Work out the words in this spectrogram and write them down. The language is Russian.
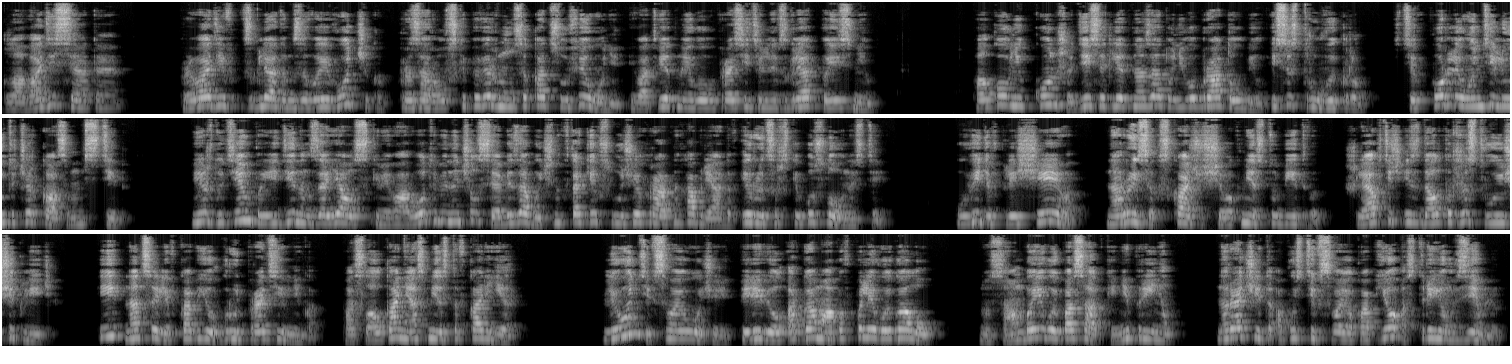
Глава десятая. Проводив взглядом завоеводчика, Прозоровский повернулся к отцу Фионе и в ответ на его вопросительный взгляд пояснил. Полковник Конша десять лет назад у него брата убил и сестру выкрал. С тех пор Леонтий люто Черкасом мстит. Между тем поединок за Яузскими воротами начался без обычных в таких случаях ратных обрядов и рыцарских условностей. Увидев Плещеева, на рысях скачущего к месту битвы, Шляхтич издал торжествующий клич и, нацелив копье в грудь противника, послал коня с места в карьер. Леонтий, в свою очередь, перевел Аргамака в полевой галоп, но сам боевой посадки не принял, нарочито опустив свое копье острием в землю.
